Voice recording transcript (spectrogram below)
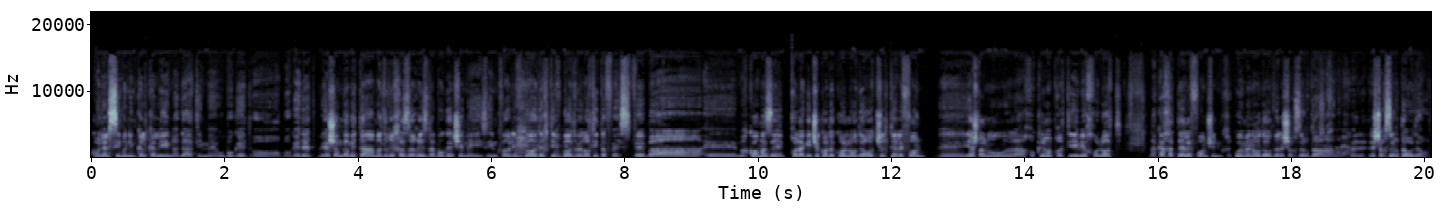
כולל סימנים כלכליים לדעת אם הוא בוגד או בוגדת, ויש שם גם את המדריך הזריז לבוגד שמעיז. אם כבר לבגוד, איך תבגוד ולא תיתפס. ובמקום הזה, יכול להגיד שקודם כל הודעות של טלפון, יש לנו לחוקרים הפרטיים יכולות לקחת טלפון שנמחקו ממנו הודעות ולשחזר את ההודעות.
